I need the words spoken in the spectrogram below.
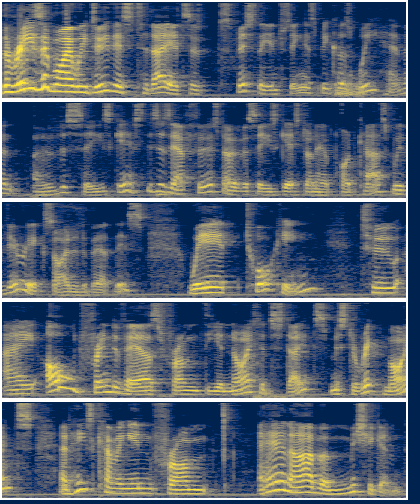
The reason why we do this today, it's especially interesting, is because we have an overseas guest. This is our first overseas guest on our podcast. We're very excited about this. We're talking to a old friend of ours from the United States, Mr. Rick Meints, and he's coming in from Ann Arbor, Michigan.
